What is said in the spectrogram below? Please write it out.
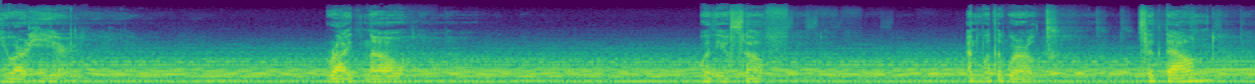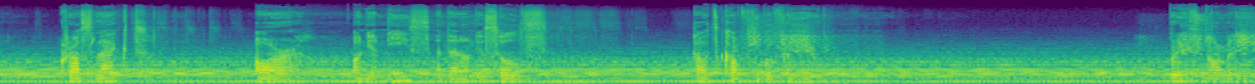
You are here right now with yourself and with the world. Sit down, cross legged, or on your knees and then on your soles. How it's comfortable for you. Breathe normally.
